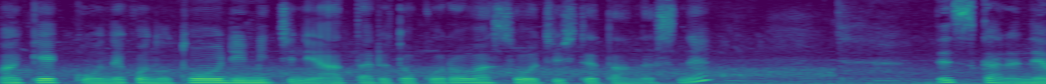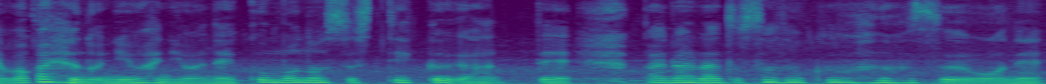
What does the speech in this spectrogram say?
まあ、結構ねこの通り道にあたるところは掃除してたんですね。ですからね我が家の庭にはねクモの巣スティックがあって必ずそのクモの巣をね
